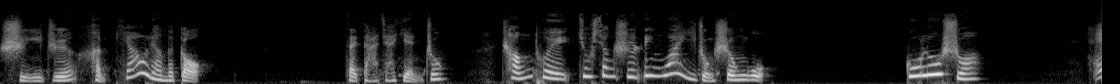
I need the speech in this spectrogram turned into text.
是一只很漂亮的狗。在大家眼中，长腿就像是另外一种生物。咕噜说：“嘿，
